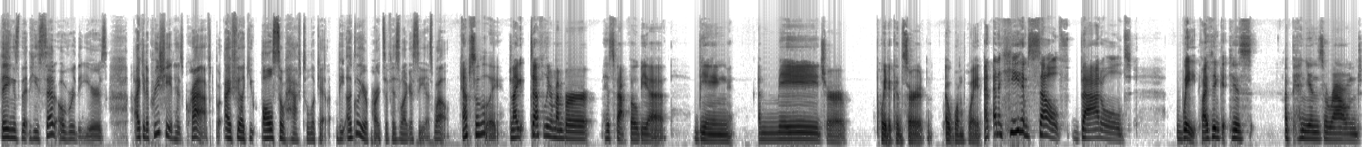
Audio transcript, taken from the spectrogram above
things that he said over the years. I can appreciate his craft, but I feel like you also have to look at the uglier parts of his legacy as well. Absolutely. And I definitely remember his fat phobia being a major point of concern at one point. And, and he himself battled weight. I think his opinions around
